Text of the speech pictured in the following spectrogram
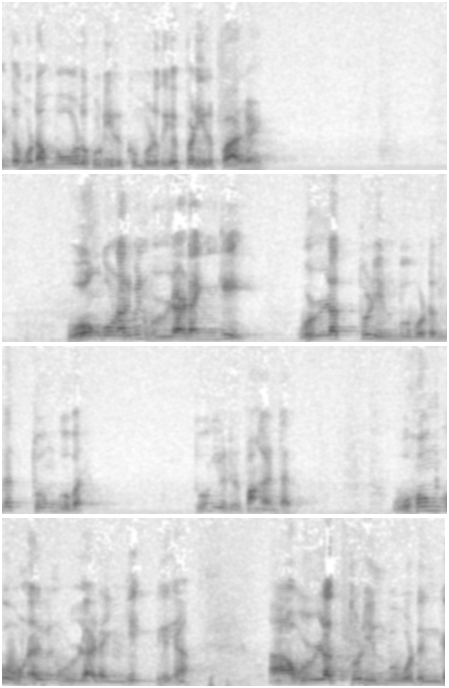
இந்த உடம்போடு கூடியிருக்கும் பொழுது எப்படி இருப்பார்கள்? ஓங்குணர்வின் உள்ளடங்கி உள்ளத்துள் இன்பு ஒடுங்க தூங்குவர். தூங்கிட்டு இருப்பாங்கன்றார் ஓங்கு உணர்வின் உள்ளடங்கி இல்லையா? உள்ளத்துள் இன்பு ஒடுங்க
